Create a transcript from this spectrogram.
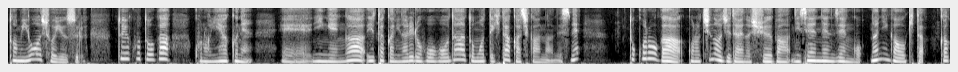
富を所有するということがこの200年、えー、人間が豊かになれる方法だと思ってきた価値観なんですね。ところがこの地の時代の終盤2000年前後何が起きたか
